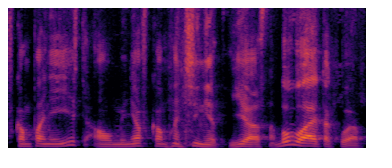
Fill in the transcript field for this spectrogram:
в компании есть, а у меня в команде нет. Ясно. Бывает такое.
